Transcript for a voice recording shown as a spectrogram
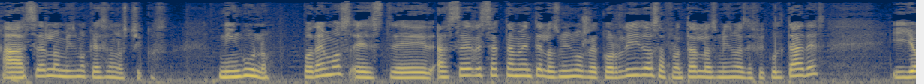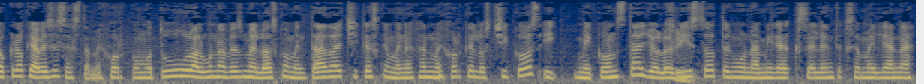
a hacer lo mismo que hacen los chicos. Ninguno podemos este, hacer exactamente los mismos recorridos, afrontar las mismas dificultades y yo creo que a veces hasta mejor. Como tú alguna vez me lo has comentado, hay chicas que manejan mejor que los chicos y me consta, yo lo he visto, tengo una amiga excelente que se llama Iliana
